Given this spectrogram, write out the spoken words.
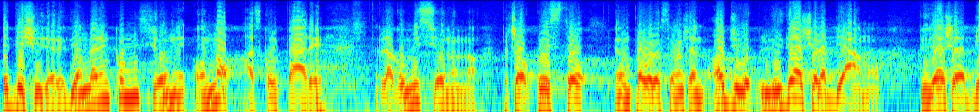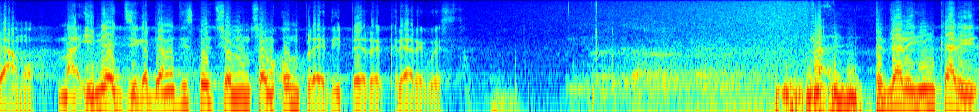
e decidere di andare in commissione o no, ascoltare la Commissione o no. Perciò questo è un po' quello che stiamo facendo. Oggi l'idea ce l'abbiamo, ma i mezzi che abbiamo a disposizione non sono completi per creare questo. Ma per dare gli incarichi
